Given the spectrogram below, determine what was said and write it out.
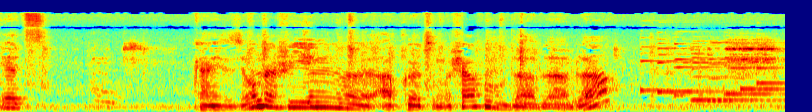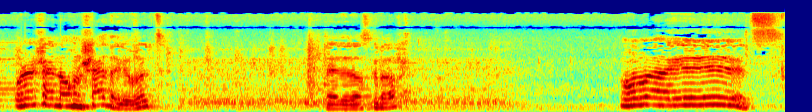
Jetzt kann ich das hier runterschieben, äh, Abkürzung geschaffen, bla bla bla. Und da scheint auch ein Schalter gerückt. Wer hätte das gedacht? Und weiter geht's.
